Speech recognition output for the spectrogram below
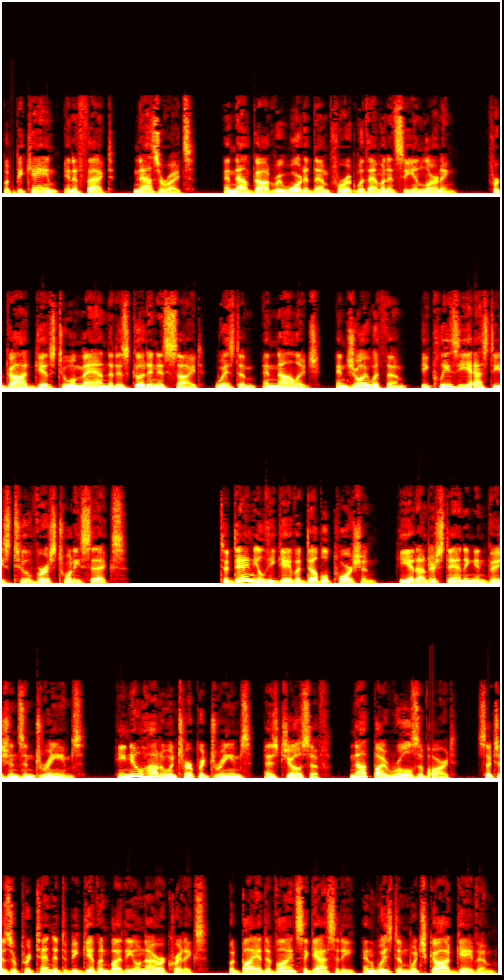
but became, in effect, Nazarites, and now God rewarded them for it with eminency in learning. For God gives to a man that is good in his sight, wisdom and knowledge, and joy with them. Ecclesiastes 2 verse 26. To Daniel he gave a double portion, he had understanding in visions and dreams, he knew how to interpret dreams, as Joseph, not by rules of art, such as are pretended to be given by the Oneirocritics, but by a divine sagacity and wisdom which God gave him.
